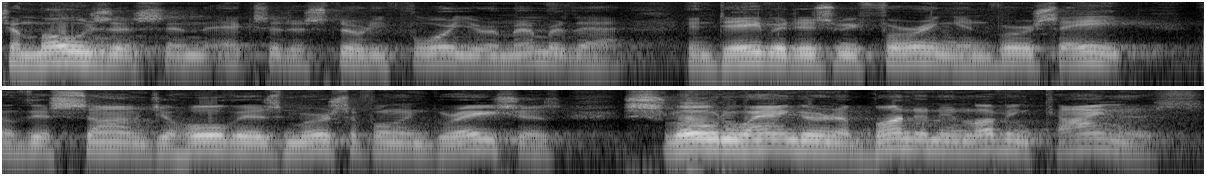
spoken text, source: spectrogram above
to Moses in Exodus 34. You remember that. And David is referring in verse 8 of this psalm Jehovah is merciful and gracious, slow to anger, and abundant in loving kindness.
